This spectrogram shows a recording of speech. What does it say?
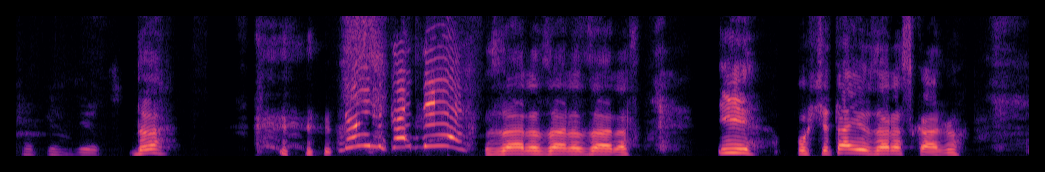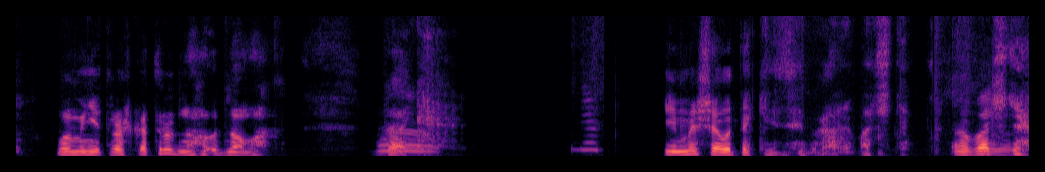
Що піздець. да? Зараз, зараз, зараз. І посчитаю, зараз скажу. Бо мені трошки трудно одному. Так. І ми ще отакі зібрали, бачите. Бачите,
